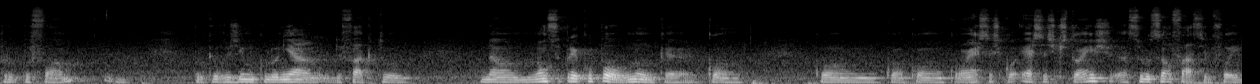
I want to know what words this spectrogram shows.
por, por fome, porque o regime colonial, de facto, não, não se preocupou nunca com, com, com, com, com estas, com estas questões. A solução fácil foi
